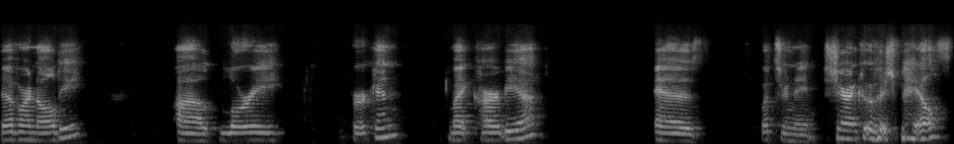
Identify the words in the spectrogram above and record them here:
Bev Arnaldi, uh, Lori Birkin, Mike Carvia, as, what's her name? Sharon Coolidge Bales,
